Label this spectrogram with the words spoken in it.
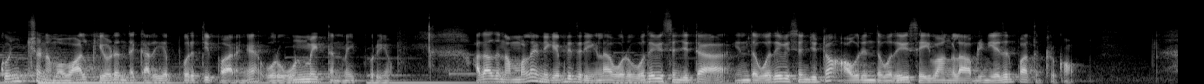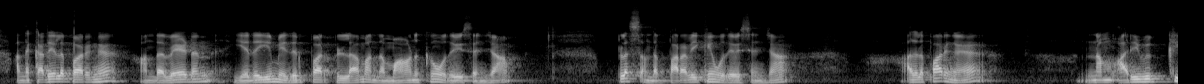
கொஞ்சம் நம்ம வாழ்க்கையோடு இந்த கதையை பொருத்தி பாருங்கள் ஒரு உண்மைத்தன்மை புரியும். அதாவது நம்மலாம் இன்றைக்கி எப்படி தெரியுங்களா? ஒரு உதவி செஞ்சுட்டா இந்த உதவி செஞ்சிட்டோம் அவர் இந்த உதவி செய்வாங்களா? அப்படின்னு எதிர்பார்த்துட்ருக்கோம். அந்த கதையில் பாருங்கள் அந்த வேடன் எதையும் எதிர்பார்ப்பு இல்லாமல் அந்த மானுக்கும் உதவி செஞ்சான். ப்ளஸ் அந்த பறவைக்கும் உதவி செஞ்சான். அதில் பாருங்கள் நம் அறிவுக்கு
